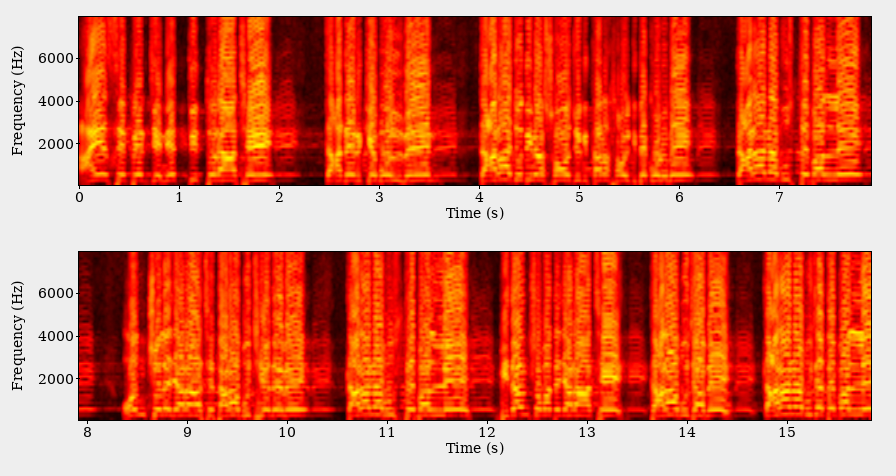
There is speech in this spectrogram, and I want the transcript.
আইএসএফ এর যে নেতৃত্বরা আছে তাদেরকে বলবেন, তারা যদি না সহযোগী, তারা সহযোগিতা করবে। তারা না বুঝতে পারলে, অঞ্চলে যারা আছে তারা বুঝিয়ে দেবে। তারা না বুঝতে পারলে, বিধানসভাতে যারা আছে তারা বুঝাবে। তারা না বুঝাতে পারলে,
